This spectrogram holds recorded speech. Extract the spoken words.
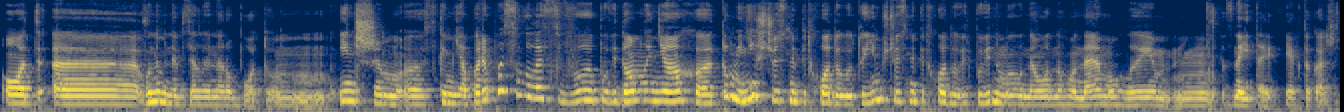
От е, вони мене взяли на роботу. Іншим, е, з ким я переписувалась в повідомленнях, е, то мені щось не підходило, то їм щось не підходило. Відповідно, ми одне одного не могли знайти, як то кажуть.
